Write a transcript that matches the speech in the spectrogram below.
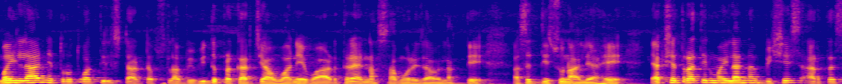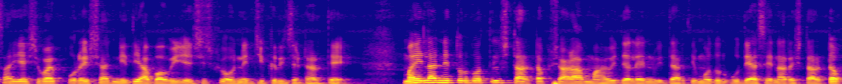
महिला नेतृत्वातील स्टार्टअप्सला विविध प्रकारची आव्हाने व अडथळ्यांना सामोरे जावे लागते असे दिसून आले आहे. या क्षेत्रातील महिलांना विशेष अर्थसहाय्याशिवाय पुरेशा निधी अभावी यशस्वी होणे जिकरीचे ठरते. महिला नेतृत्वातील स्टार्टअप शाळा महाविद्यालयीन विद्यार्थीमधून उदयास येणारे स्टार्टअप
